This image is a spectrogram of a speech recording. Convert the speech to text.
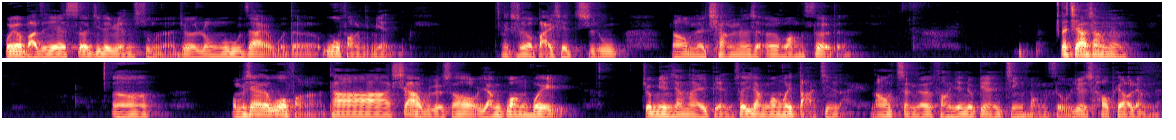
我有把这些设计的元素呢，就融入在我的卧房里面，也就是有摆一些植物。然后我们的墙呢是鹅黄色的，那加上呢，呃，我们现在的卧房啊，它下午的时候阳光会就面向那一边，所以阳光会打进来，然后整个房间就变成金黄色，我觉得超漂亮的。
